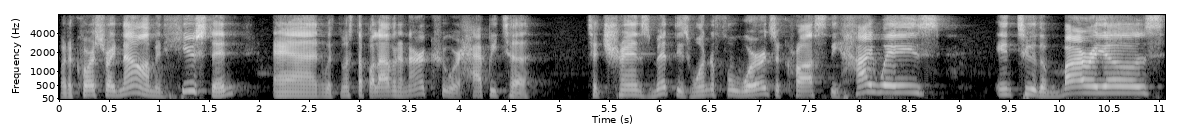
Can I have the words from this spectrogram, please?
But of course, right now I'm in Houston, and with Nuestra Palabra and our crew, we're happy to, to transmit these wonderful words across the highways, into the barrios,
